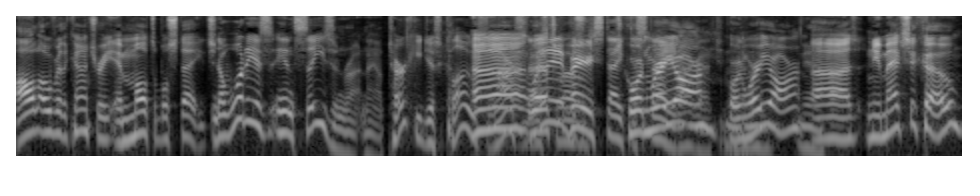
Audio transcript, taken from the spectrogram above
all over the country in multiple states. Now, what is in season right now? Turkey just closed. in Uh, our state. well, It varies state to according where state, you are. got you. According where you are. Uh, New Mexico.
